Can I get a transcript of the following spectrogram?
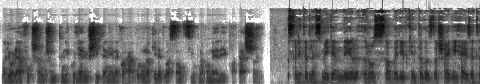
nagyon rá fog sajnos úgy tűnik, hogy erősíteni ennek a háborúnak, illetve a szankcióknak a mellékhatásai. Szerinted lesz még ennél rosszabb egyébként a gazdasági helyzet,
